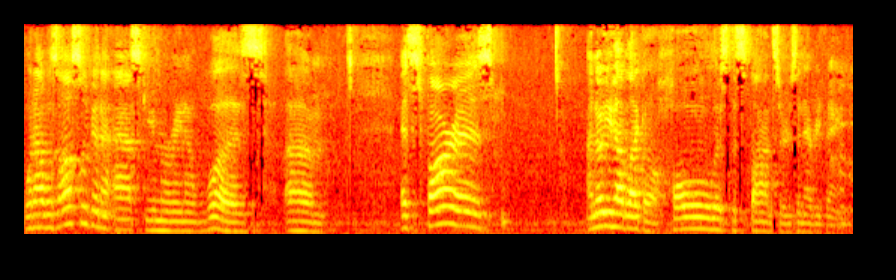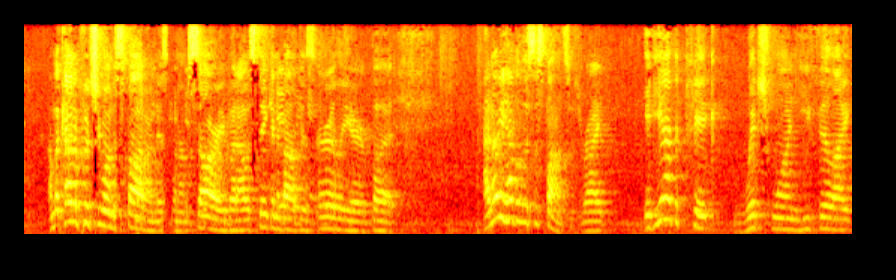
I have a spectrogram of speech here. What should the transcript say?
what I was also going to ask you, Marina, was um, as far as I know you have like a whole list of sponsors and everything. Mm-hmm. I'm gonna kind of put you on the spot on this one. I'm sorry, but I was thinking about this earlier. But I know you have a list of sponsors, right? If you had to pick which one you feel like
